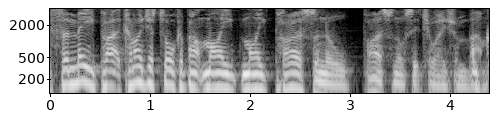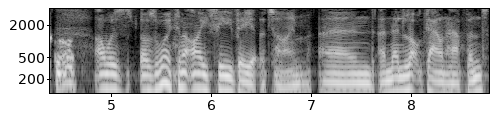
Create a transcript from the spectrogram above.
for me, can I just talk about my my personal personal situation, Bam? I was I was working at ITV at the time, and and then lockdown happened.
